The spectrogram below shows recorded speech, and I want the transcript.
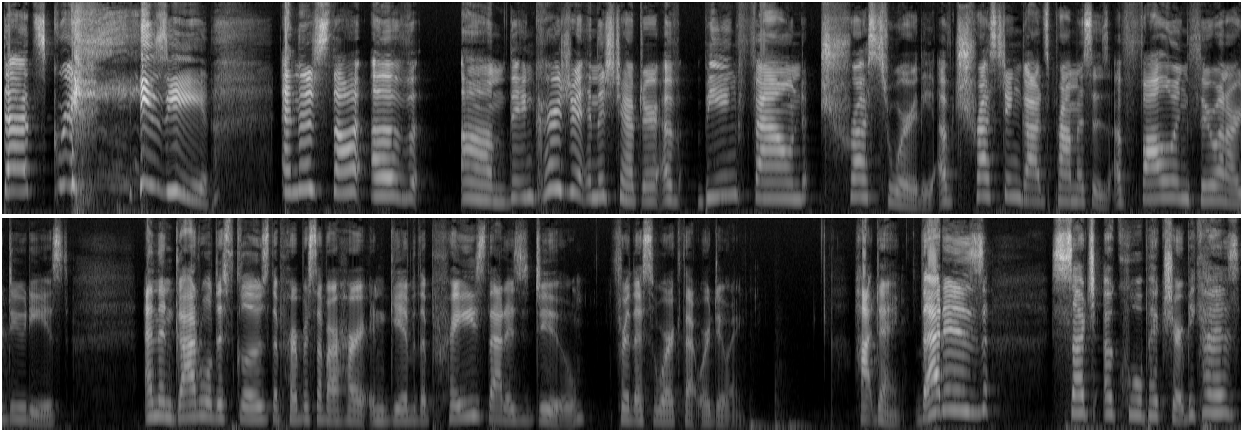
That's crazy. And this thought of um, the encouragement in this chapter of being found trustworthy, of trusting God's promises, of following through on our duties. And then God will disclose the purpose of our heart and give the praise that is due for this work that we're doing. Hot dang. That is such a cool picture because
